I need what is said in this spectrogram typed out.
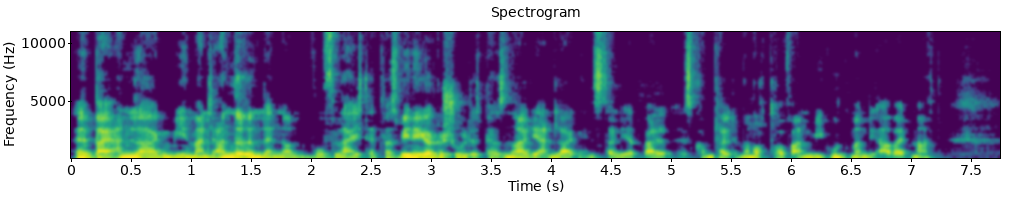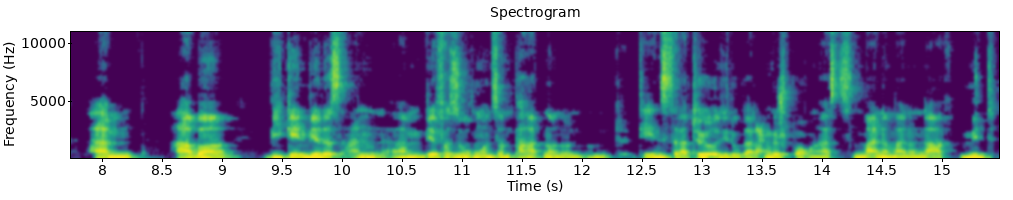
äh, bei Anlagen wie in manch anderen Ländern, wo vielleicht etwas weniger geschultes Personal die Anlagen installiert, weil es kommt halt immer noch darauf an, wie gut man die Arbeit macht. Ähm, aber wie gehen wir das an? Ähm, wir versuchen unseren Partnern und, und die Installateure, die du gerade angesprochen hast, sind meiner Meinung nach mit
